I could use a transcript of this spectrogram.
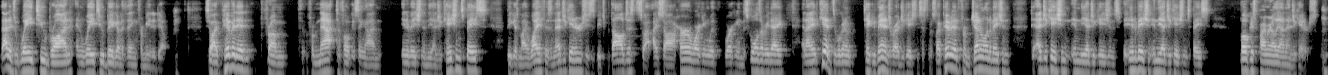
that is way too broad and way too big of a thing for me to do. So I pivoted from from that to focusing on innovation in the education space because my wife is an educator she's a speech pathologist so i saw her working with working in the schools every day and i had kids that were going to take advantage of our education system so i pivoted from general innovation to education in the education innovation in the education space focused primarily on educators.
